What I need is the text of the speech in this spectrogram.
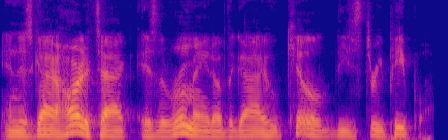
And this guy, a heart attack, is the roommate of the guy who killed these three people.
